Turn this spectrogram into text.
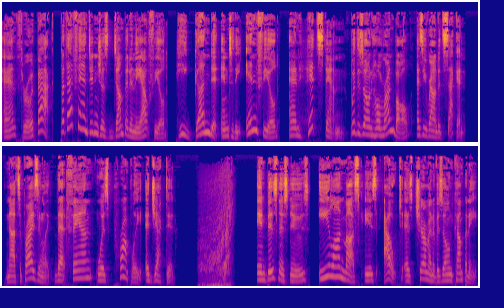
and threw it back. But that fan didn't just dump it in the outfield, he gunned it into the infield and hit Stanton with his own home run ball as he rounded second. Not surprisingly, that fan was promptly ejected. In business news, Elon Musk is out as chairman of his own company.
